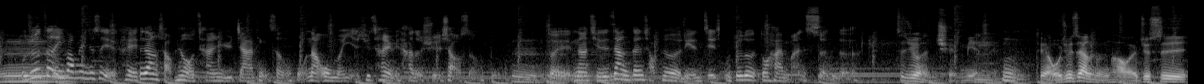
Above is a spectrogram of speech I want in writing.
嗯、我觉得这一方面就是也可以让小朋友参与家庭生活，那我们也去参与他的学校生活。嗯，对，那其实这样跟小朋友的连接，我觉得都还蛮深的。这就很全面。嗯，对啊，我觉得这样很好哎，就是。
